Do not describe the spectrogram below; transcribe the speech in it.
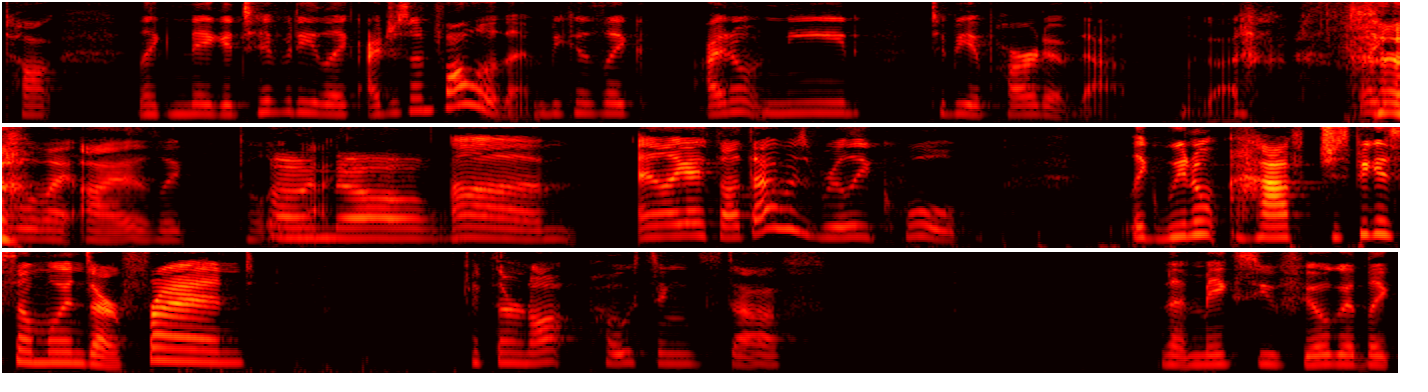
talk like negativity, like I just unfollow them because like I don't need to be a part of that. Oh my god. like oh, my eyes like totally Oh black. no. Um, and like I thought that was really cool. Like we don't have just because someone's our friend, if they're not posting stuff that makes you feel good, like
